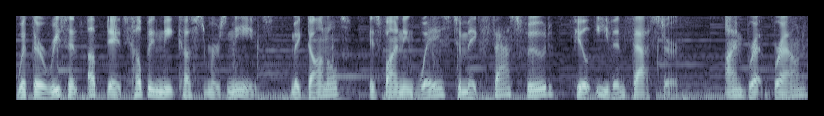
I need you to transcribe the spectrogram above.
With their recent updates helping meet customers' needs, McDonald's is finding ways to make fast food feel even faster. I'm Brett Brown,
